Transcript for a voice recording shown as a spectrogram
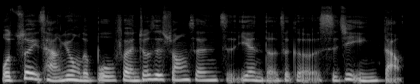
我最常用的部分就是双生子燕的这个实际引导，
